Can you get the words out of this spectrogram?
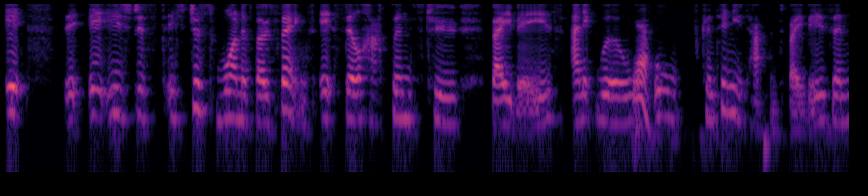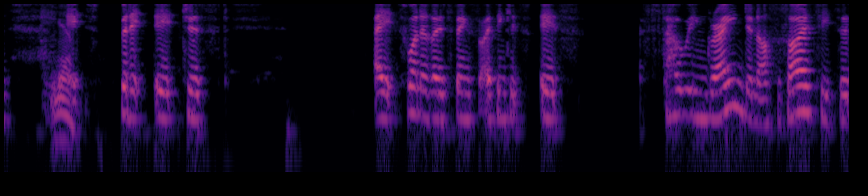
it's it, it is just it's just one of those things it still happens to babies and it will yeah. all continue to happen to babies and yeah. it's but it it just it's one of those things that I think it's it's so ingrained in our society to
